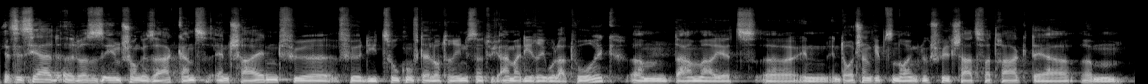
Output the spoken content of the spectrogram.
Jetzt ist ja, äh, du hast es eben schon gesagt, ganz entscheidend für, für die Zukunft der Lotterien ist natürlich einmal die Regulatorik. Ähm, da haben wir jetzt, äh, in, in Deutschland gibt es einen neuen Glücksspielstaatsvertrag, der ähm,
